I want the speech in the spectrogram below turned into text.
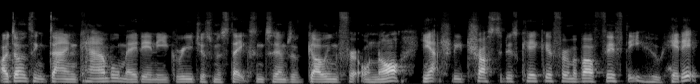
I don't think Dan Campbell made any egregious mistakes in terms of going for it or not. He actually trusted his kicker from above 50 who hit it.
